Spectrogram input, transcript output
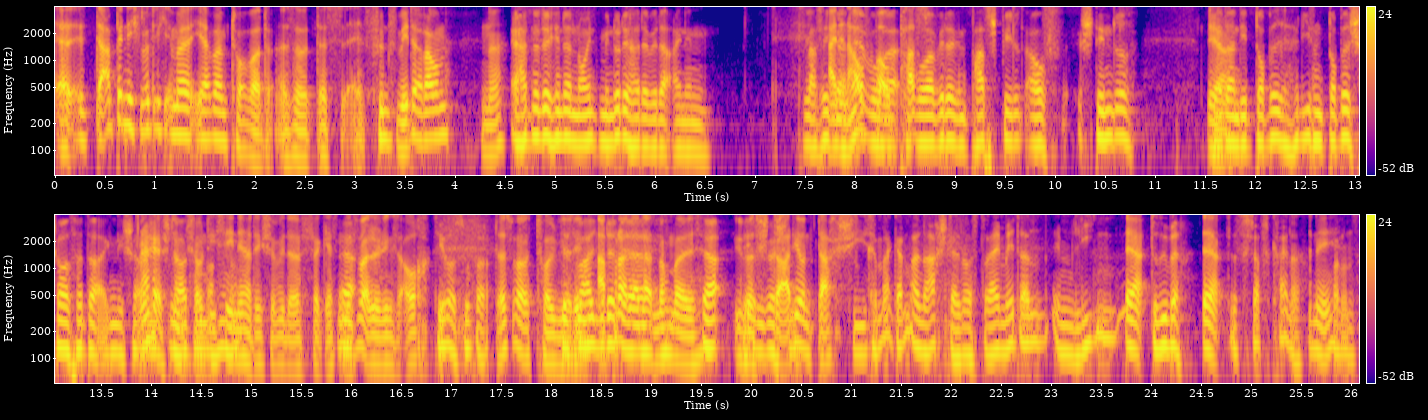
äh, da bin ich wirklich immer eher beim Torwart. Also das äh, 5-Meter-Raum, ne? Er hat natürlich in der neunten Minute hat er wieder einen Klassiker, Einen ne, wo, er, wo er wieder den Pass spielt auf Stindl, der dann die Doppel, riesen Doppelchance hat er eigentlich schon. Ach ja, stimmt, schon, die. Szene hatte ich schon wieder vergessen. Ja. Das war allerdings auch, Die war super. das war toll, wie Das er halt Abpraller der- dann nochmal Ja, übers. Stadiondach schießt. Kann man gerne mal nachstellen. Aus drei Metern im Liegen Ja. drüber. Ja, Das schafft keiner Nee. von uns.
